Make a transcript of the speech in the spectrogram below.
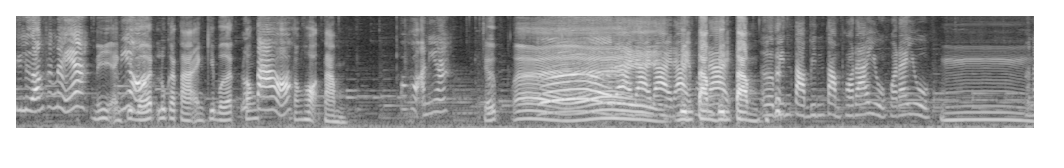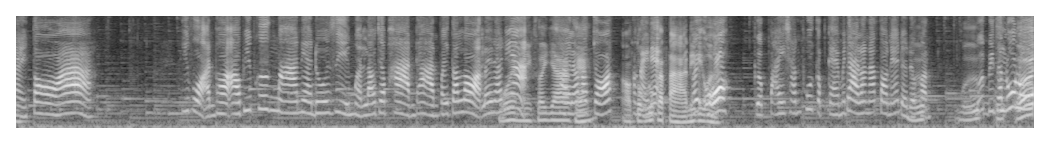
สีเหลืองทางไหนอะนี่แองนี่กี้เหรอเบิร์ดลูกกระตาแองกี้เบิร์ดลูต้อกงตาเหรอ ต้องเหาะต่ต้องขออันนี้นะำจึ๊บเออได้ได้ได้ได้บินพอได้ต่ำบินต่เออบินต่ำบินต่ำพอได้อยู่พอได้อยู่ำอืมอันไหนต่ออะพี่ฝนพอเอาพี่พึ่งมาเนี่ยดูสิเหมือนเราจะผ่านด่านไปตลอดเลยนะโอ้ยเนี่ยนี่ก็ยากใช่แล้วแฮะนะจอร์ดเอาทางตรไหงนลูกเนี่ยกระตานี่เฮ้ยดีกโอ้ว่าเกือบไปฉันพูดกับแกไม่ได้แล้วนะตอนนี้เดี๋ยวเดี๋ยวก่อน วึบเฮ้ยบินทะลุรูเอ้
